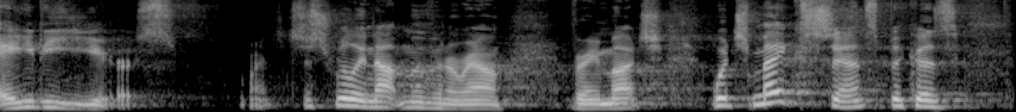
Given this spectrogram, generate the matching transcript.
80 years. Right? It's just really not moving around very much, which makes sense because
